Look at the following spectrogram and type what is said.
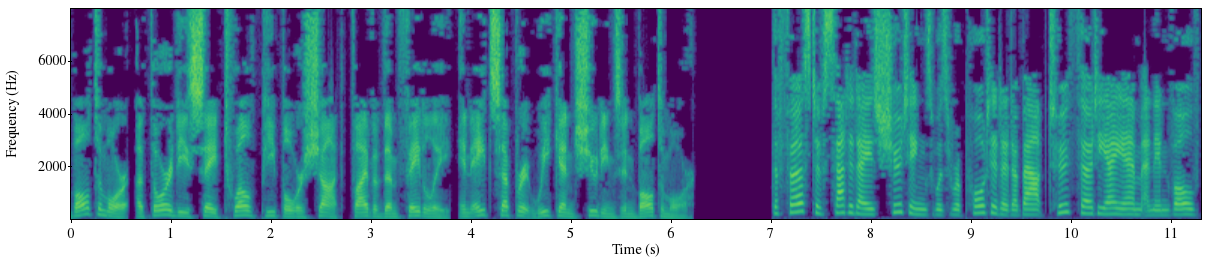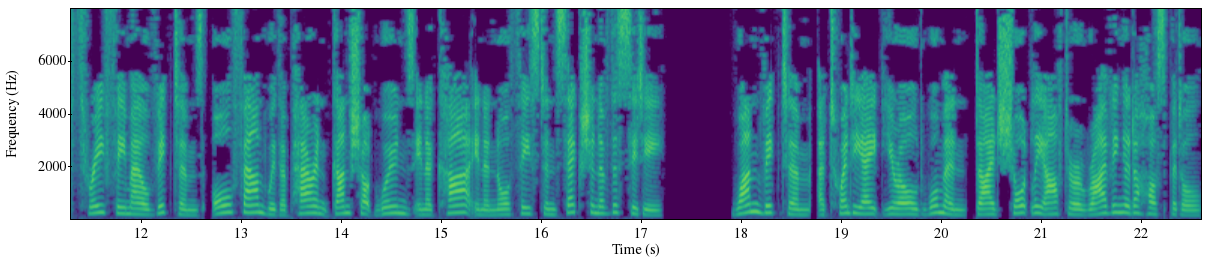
Baltimore, authorities say 12 people were shot, five of them fatally, in eight separate weekend shootings in Baltimore. The first of Saturday's shootings was reported at about 2.30 am and involved three female victims, all found with apparent gunshot wounds in a car in a northeastern section of the city. One victim, a 28-year-old woman, died shortly after arriving at a hospital.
